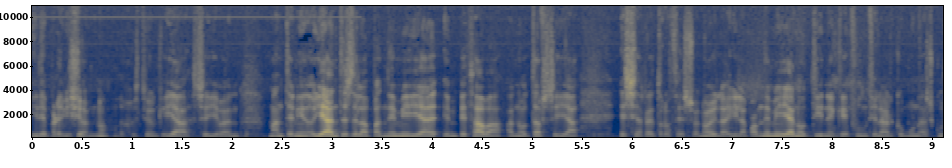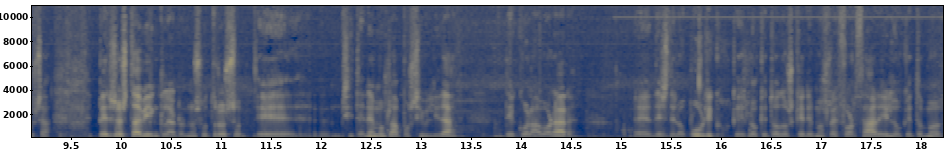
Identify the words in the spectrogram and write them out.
y de previsión, ¿no? de gestión que ya se llevan manteniendo. Ya antes de la pandemia ya empezaba a notarse ya ese retroceso, ¿no? Y la, y la pandemia ya no tiene que funcionar como una excusa. Pero eso está bien claro. Nosotros, eh, si tenemos la posibilidad de colaborar eh, desde lo público, que es lo que todos queremos reforzar y lo que todos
